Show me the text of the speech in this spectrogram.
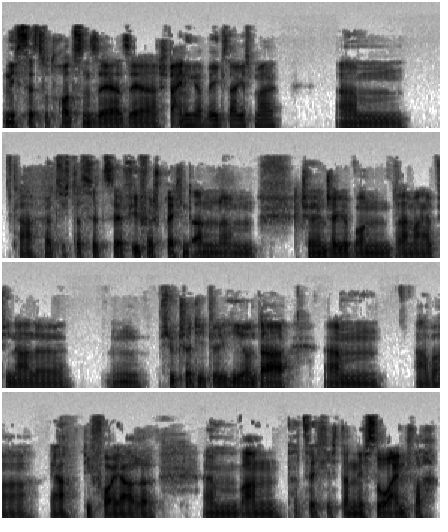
nichtsdestotrotz ein sehr, sehr steiniger Weg, sage ich mal. Ähm, klar, hört sich das jetzt sehr vielversprechend an. Ähm, Challenger gewonnen, dreimal Halbfinale, hm, Future-Titel hier und da. Ähm, aber ja, die Vorjahre ähm, waren tatsächlich dann nicht so einfach.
